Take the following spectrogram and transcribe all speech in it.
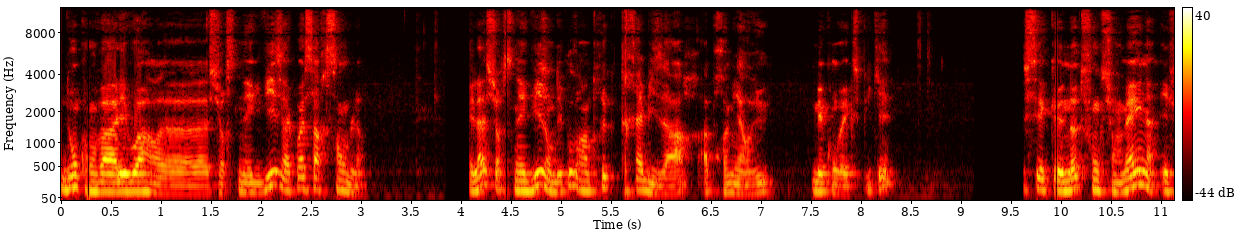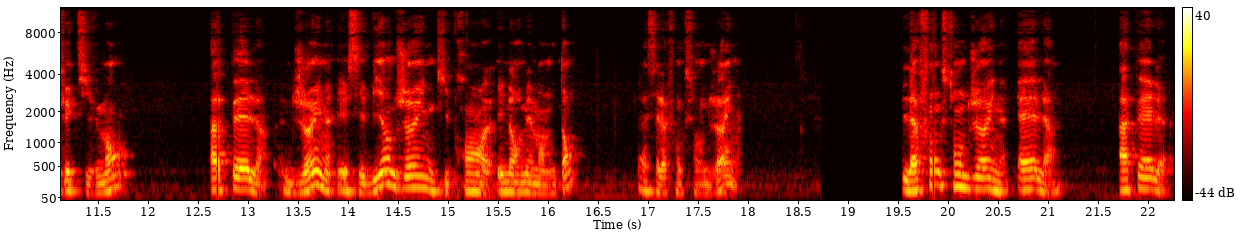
Donc on va aller voir euh, sur SnakeViz à quoi ça ressemble. Et là, sur SnakeViz, on découvre un truc très bizarre à première vue, mais qu'on va expliquer. C'est que notre fonction main, effectivement, appelle join, et c'est bien join qui prend énormément de temps. Là, c'est la fonction join. La fonction join, elle, appelle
